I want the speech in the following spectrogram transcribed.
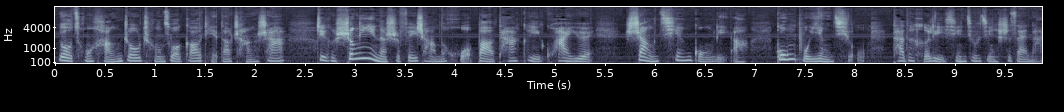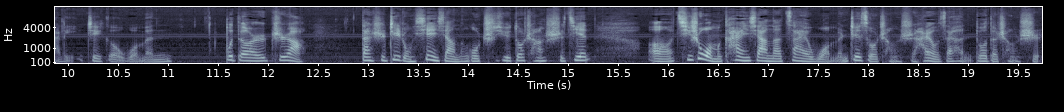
又从杭州乘坐高铁到长沙，这个生意呢是非常的火爆，它可以跨越上千公里啊，供不应求，它的合理性究竟是在哪里？这个我们不得而知啊。但是这种现象能够持续多长时间？呃，其实我们看一下呢，在我们这座城市，还有在很多的城市，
